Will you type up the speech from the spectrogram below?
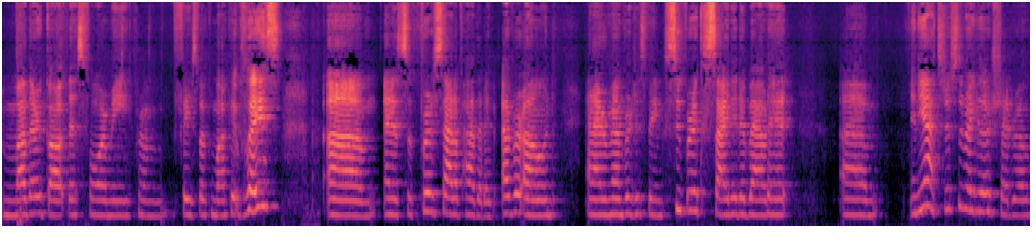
mother got this for me from Facebook Marketplace. Um, and it's the first saddle pad that I've ever owned. And I remember just being super excited about it. Um, and yeah, it's just the regular Shedrow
